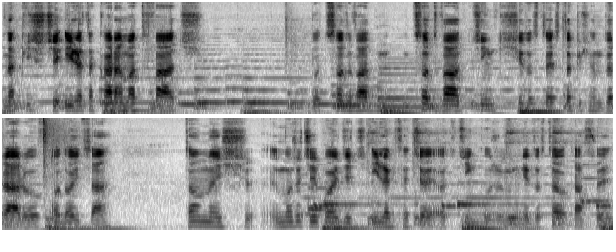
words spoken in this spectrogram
Napiszcie ile ta kara ma trwać, bo co dwa, co dwa odcinki się dostaje 150 dolarów od ojca. To myśl, możecie powiedzieć ile chcecie odcinku, żebym nie dostało kasy.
